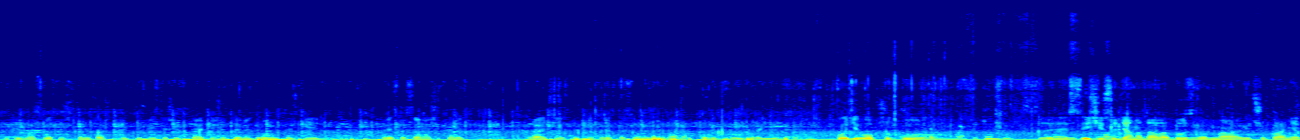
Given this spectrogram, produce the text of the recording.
статті 28, частиною 1 статті 265, частиною 2 статті 307, частиною 3 статті 307 Кримінального кодексу України. В ході обшуку е, слідчий суддя надала дозвіл на відшукання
